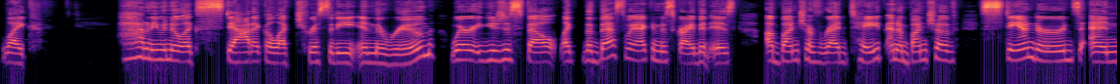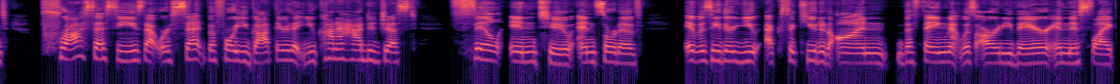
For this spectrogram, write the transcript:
like I don't even know, like static electricity in the room where you just felt like the best way I can describe it is a bunch of red tape and a bunch of standards and processes that were set before you got there that you kind of had to just fill into and sort of it was either you executed on the thing that was already there in this like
